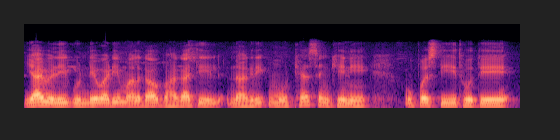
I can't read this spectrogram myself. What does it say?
यावेळी गुंडेवाडी मालगाव भागातील नागरिक मोठ्या संख्येने उपस्थित होते.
